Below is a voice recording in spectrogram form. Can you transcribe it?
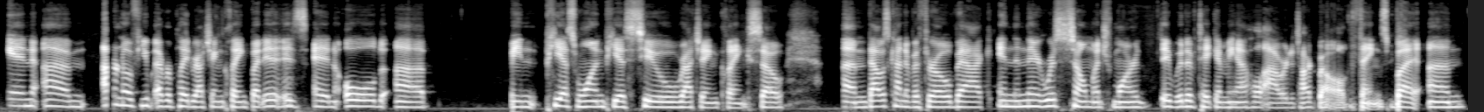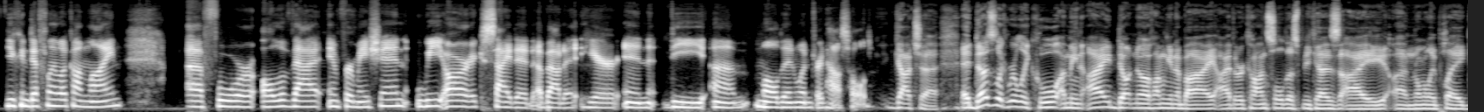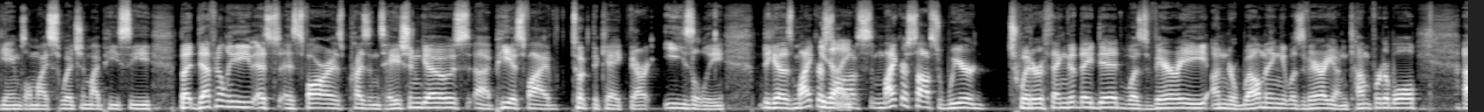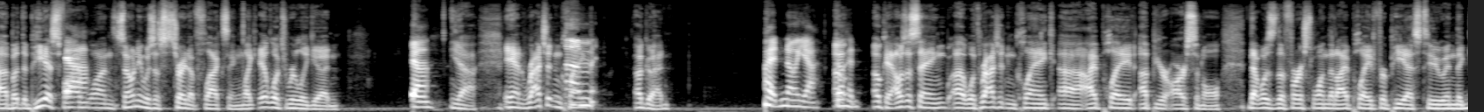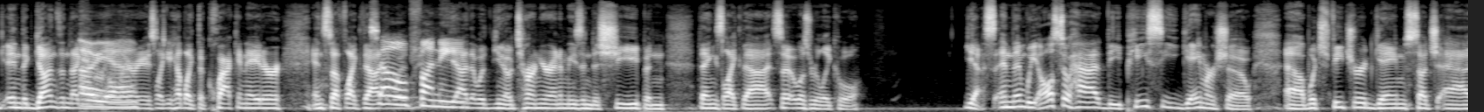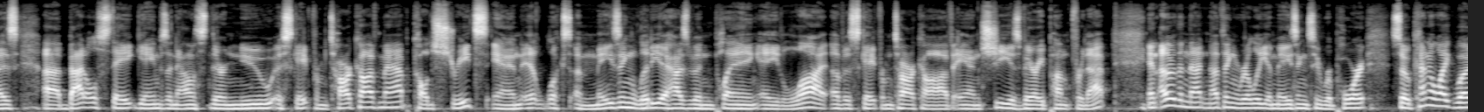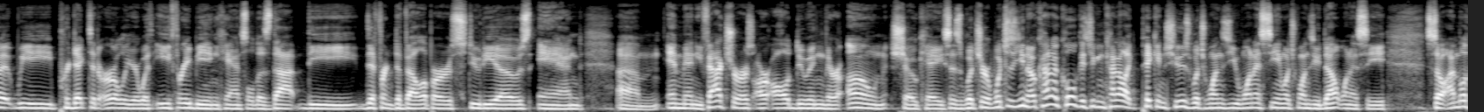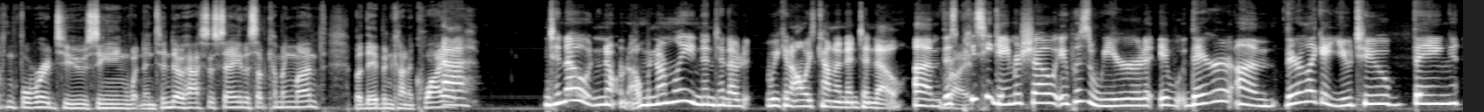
And um, I don't know if you've ever played Ratchet and Clank, but it Mhm. is an old uh I mean PS1, PS2 Ratchet and Clank. So um, that was kind of a throwback. And then there was so much more. It would have taken me a whole hour to talk about all the things, but um, you can definitely look online uh, for all of that information. We are excited about it here in the um, Malden Winford household. Gotcha. It does look really cool. I mean, I don't know if I'm going to buy either console just because I uh, normally play games on my Switch and my PC. But definitely, as as far as presentation goes, uh, PS5 took the cake there easily because Microsoft's Microsoft's weird Twitter thing that they did was very underwhelming. It was very uncomfortable. Uh, but the PS5 Yeah. one, Sony was just straight up flexing. Like it looked really good. Yeah. Yeah. And Ratchet and Clank. Um, oh, go ahead. Go ahead. No, yeah. Go Oh, ahead. Okay, I was just saying uh, with Ratchet and Clank, uh, I played Up Your Arsenal. That was the first one that I played for PS2, and the and the guns in that game Oh, are yeah. hilarious. Like you had like the Quackinator and stuff like that. that So would- funny. Yeah, that would you know turn your enemies into sheep and things like that. So it was really cool. Yes, and then we also had the PC Gamer Show, uh, which featured games such as uh, Battlestate Games announced their new Escape from Tarkov map called Streets, and it looks amazing. Lydia has been playing a lot of Escape from Tarkov, and she is very pumped for that. And other than that, nothing really amazing to report. So, kind of like what we predicted earlier with E3 being canceled, is that the different developers, studios, and um, and manufacturers are all doing their own showcases, which are which is you know kind of cool because you can kind of like pick and choose which ones you want to see and which ones you don't want to see. So I'm looking forward to seeing what Nintendo has to say this upcoming month, but they've been kind of quiet. Uh, Nintendo, no, no, normally Nintendo, we can always count on Nintendo. Um, this Right. PC Gamer Show, it was weird. It they're um they're like a YouTube thing,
